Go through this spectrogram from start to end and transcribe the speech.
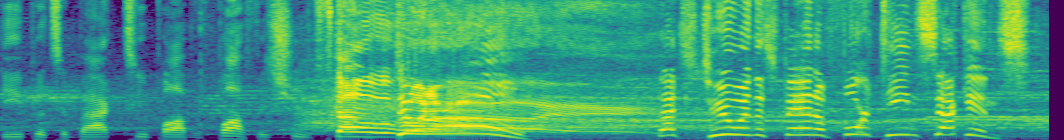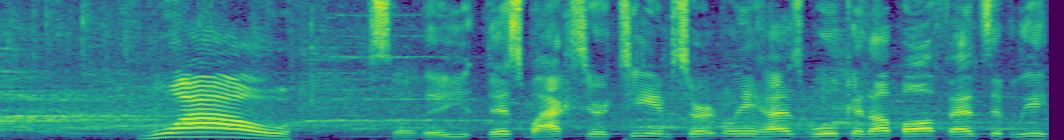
He puts it back to Popov. Popov shoots. Score! Two in a row! That's two in the span of 14 seconds. Wow. So the, this Waxer team certainly has woken up offensively,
